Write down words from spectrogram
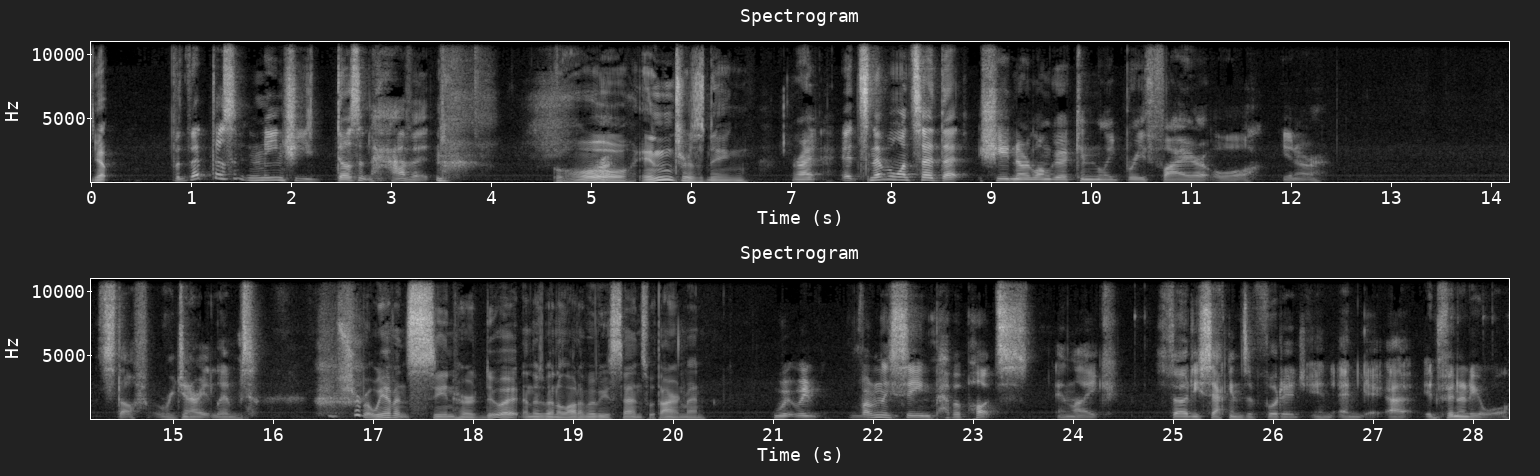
Yep. But that doesn't mean she doesn't have it, Oh, interesting. Right? It's never once said that she no longer can like breathe fire or you know stuff, regenerate limbs. Sure, but we haven't seen her do it, and there's been a lot of movies since with Iron Man. We, we've only seen Pepper Potts in like 30 seconds of footage in Endgame, uh, Infinity War.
